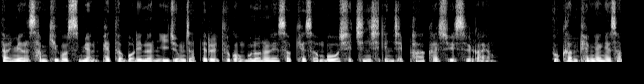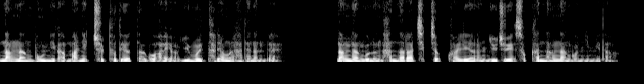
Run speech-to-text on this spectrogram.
달면 삼키고 쓰면 뱉어버리는 이중잣대를 두고 문헌을 해석해서 무엇이 진실인지 파악할 수 있을까요? 북한 평양에서 낙랑복리가 많이 출토되었다고 하여 유물 타령을 하대는데 낙랑군은 한나라 직접 관리하는 유주에 속한 낙랑군입니다.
